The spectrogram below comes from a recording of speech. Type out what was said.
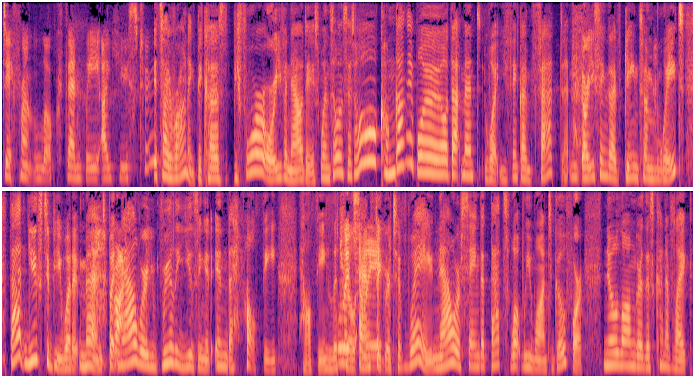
different look than we are used to. It's ironic because before or even nowadays, when someone says, "Oh, 건강해 보여요," that meant what? You think I'm fat? Are you saying that I've gained some weight? That used to be what it meant, but Right. now we're really using it in the healthy, healthy, literal and Literally. figurative way. Now we're saying that that's what we want to go for. No longer this kind of like,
